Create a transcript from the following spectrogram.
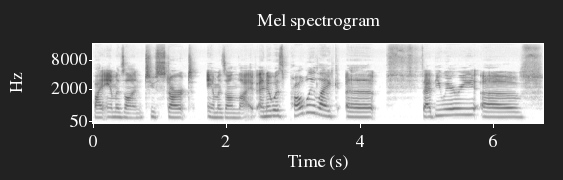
by Amazon to start Amazon Live. And it was probably like a February of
